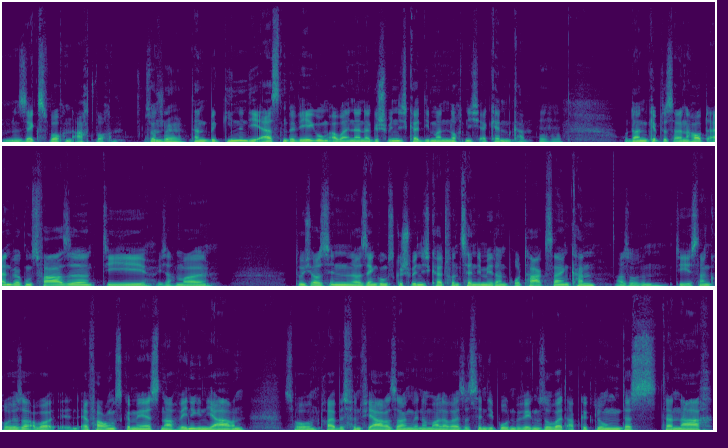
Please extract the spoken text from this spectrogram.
sechs Wochen, acht Wochen. So dann, schnell. Dann beginnen die ersten Bewegungen, aber in einer Geschwindigkeit, die man noch nicht erkennen kann. Mhm. Und dann gibt es eine Haupteinwirkungsphase, die, ich sag mal, durchaus in einer Senkungsgeschwindigkeit von Zentimetern pro Tag sein kann. Also die ist dann größer, aber erfahrungsgemäß nach wenigen Jahren, so drei bis fünf Jahre sagen wir normalerweise, sind die Bodenbewegungen so weit abgeklungen, dass danach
